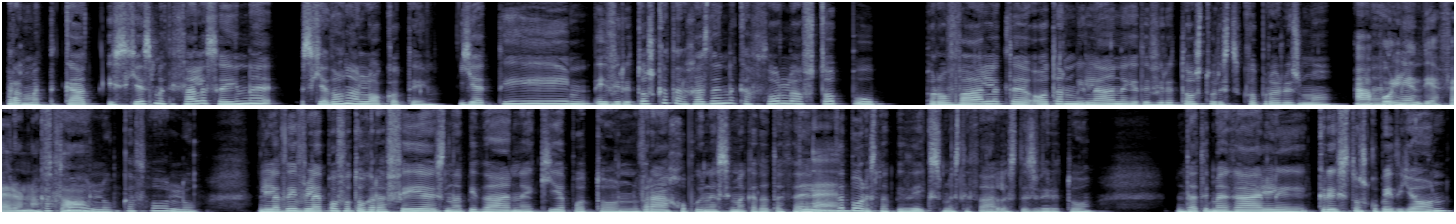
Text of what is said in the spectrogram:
πραγματικά η σχέση με τη θάλασσα είναι σχεδόν αλόκοτη. Γιατί η Βηρητός καταρχάς δεν είναι καθόλου αυτό που προβάλλεται όταν μιλάνε για τη Βηρητός τουριστικό προορισμό. Α, Ε, πολύ ενδιαφέρον αυτό. Καθόλου, καθόλου. Δηλαδή βλέπω φωτογραφίες να πηδάνε εκεί από τον βράχο που είναι σήμα κατά τεθέν. Ναι. Δεν μπορείς να πηδήξεις μες στη θάλασσα της Βηρητού. Μετά τη μεγάλη κρίση των σκουπιδιών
